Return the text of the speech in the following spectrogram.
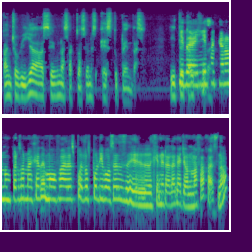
Pancho Villa, hace unas actuaciones estupendas. Y, de ahí sacaron un personaje de mofa después los polivoces del general Agallón Mafafas, ¿no?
